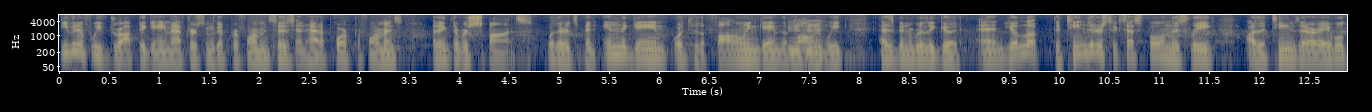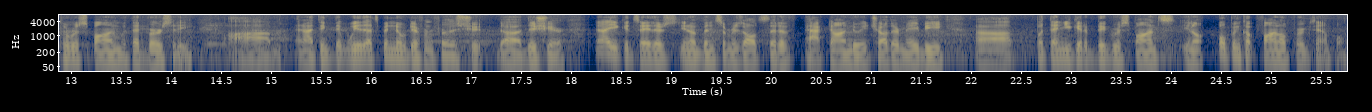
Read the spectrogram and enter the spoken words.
even if we've dropped a game after some good performances and had a poor performance, I think the response, whether it's been in the game or to the following game, the following week, has been really good. And you'll look, the teams that are successful in this league are the teams that are able to respond with adversity. Um, and I think that we that's been no different for this uh, this year. Now you could say there's you know been some results that have packed onto each other maybe, uh, but then you get a big response. You know, Open Cup final for example,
